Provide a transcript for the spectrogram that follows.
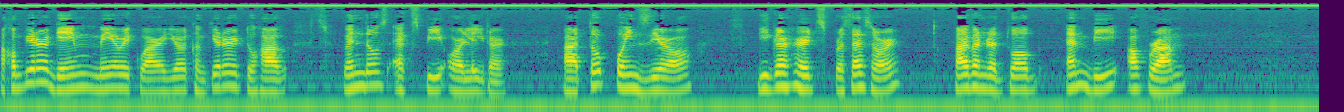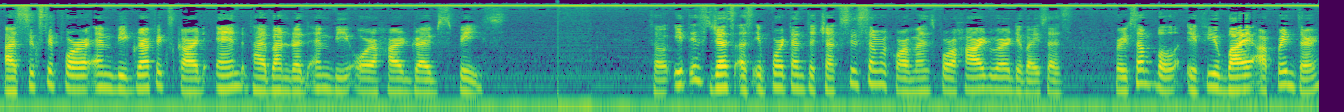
a computer game may require your computer to have Windows XP or later, a 2.0 GHz processor, 512 MB of RAM, a 64 MB graphics card, and 500 MB or hard drive space. So it is just as important to check system requirements for hardware devices. For example, if you buy a printer,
